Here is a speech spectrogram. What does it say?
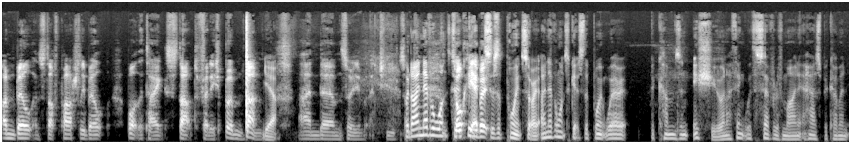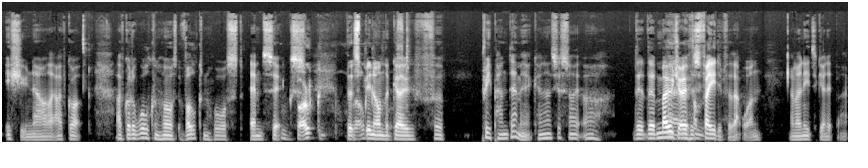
unbuilt and stuff partially built, bought the tanks start to finish, boom, done. Yeah. And um, so you achieved. But I never want to Talking get about- to the point. Sorry, I never want to get to the point where it becomes an issue. And I think with several of mine, it has become an issue now. Like I've got, I've got a Vulcanhorst, Vulcanhorst M6 Vulcan- that's been on the go for pre-pandemic, and it's just like, oh, the the mojo has some- faded for that one, and I need to get it back.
